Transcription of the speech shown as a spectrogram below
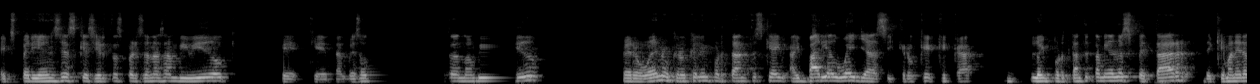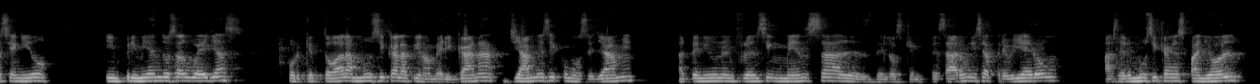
experiencias que ciertas personas han vivido que, que tal vez otras no han vivido. Pero bueno, creo que lo importante es que hay, hay varias huellas y creo que, que lo importante también es respetar de qué manera se han ido imprimiendo esas huellas, porque toda la música latinoamericana, llámese como se llame, ha tenido una influencia inmensa desde los que empezaron y se atrevieron a hacer música en español,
